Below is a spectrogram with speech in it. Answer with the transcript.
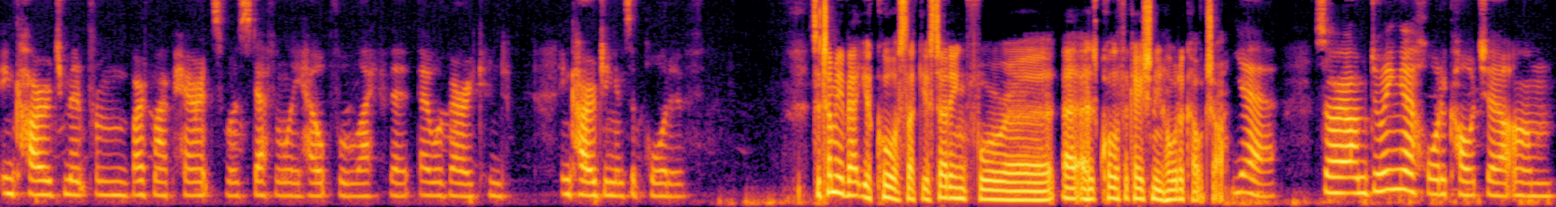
encouragement from both my parents was definitely helpful. Like they, they were very con- encouraging and supportive. So tell me about your course. Like you're studying for a, a qualification in horticulture. Yeah. So I'm doing a horticulture um,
